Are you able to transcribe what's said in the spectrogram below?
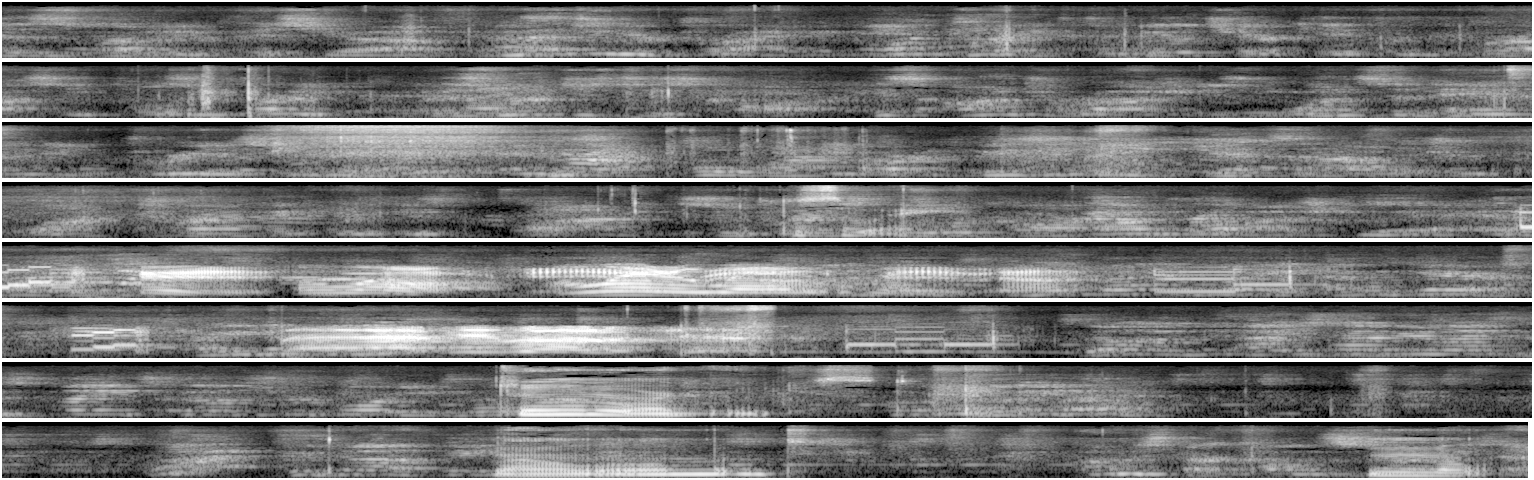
This is probably gonna piss you off. Imagine you're driving and Drake, the wheelchair kid from Degrassi, pulls in front of you. But it's not just his car. His entourage is one sedan and three SUVs. And his full bodyguard physically gets out to block traffic with his body. So This Drake's way. four-car entourage can get ahead of him. Hey, oh, Wait, wait, wait. Happy I just have your license plates and I'll just report you. Due northeast. Good job, baby. Now, moment. I'm gonna start No.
